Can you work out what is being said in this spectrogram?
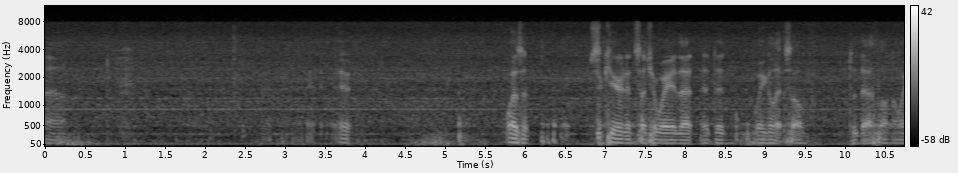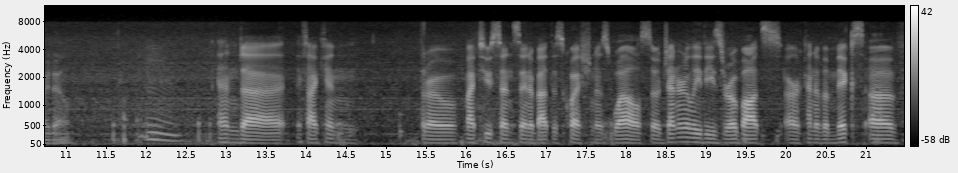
Um, it wasn't secured in such a way that it didn't wiggle itself to death on the way down. Mm. And uh, if I can throw my two cents in about this question as well. So generally these robots are kind of a mix of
